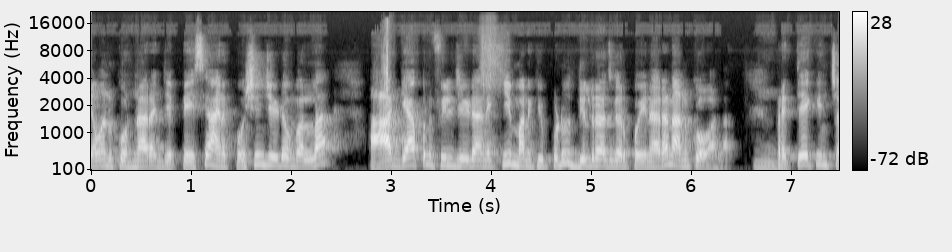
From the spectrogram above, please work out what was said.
ఏమనుకుంటున్నారని చెప్పేసి ఆయన క్వశ్చన్ చేయడం వల్ల ఆ గ్యాప్ను ఫిల్ చేయడానికి మనకి ఇప్పుడు దిల్ రాజు గారు పోయినారని అనుకోవాలా. ప్రత్యేకించి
